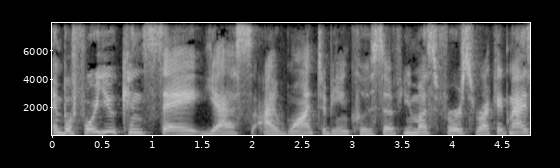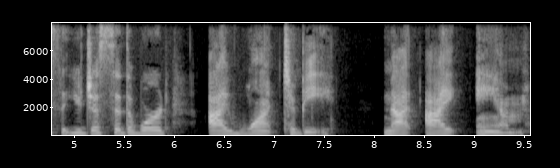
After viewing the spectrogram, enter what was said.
And before you can say, yes, I want to be inclusive, you must first recognize that you just said the word I want to be, not I am.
